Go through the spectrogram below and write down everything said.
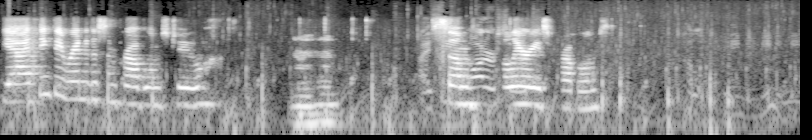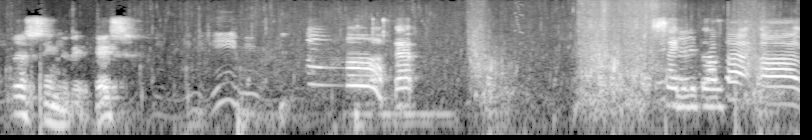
Yeah, I think they ran into some problems too. Mm-hmm. I see Some water. source. hilarious problems. This seemed to be the case. Oh, that. Excited to go. you grab that, uh,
